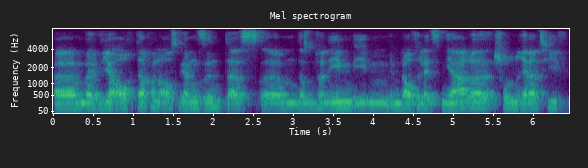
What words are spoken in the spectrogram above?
Ähm, weil wir auch davon ausgegangen sind, dass ähm, das Unternehmen eben im Laufe der letzten Jahre schon relativ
